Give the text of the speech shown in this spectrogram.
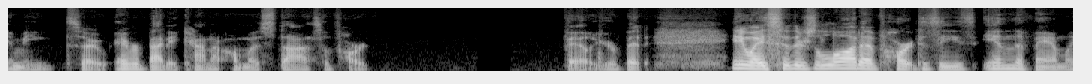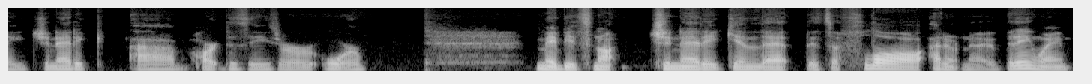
I mean, so everybody kind of almost dies of heart failure. But anyway, so there's a lot of heart disease in the family, genetic uh, heart disease or or maybe it's not genetic in that it's a flaw. I don't know. But anyway,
